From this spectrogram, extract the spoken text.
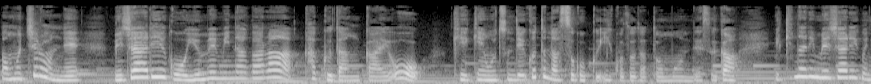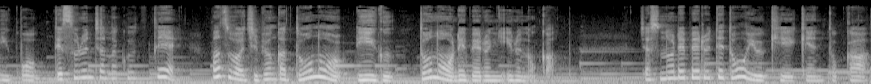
まあ、もちろんねメジャーリーグを夢見ながら各段階を経験を積んでいくというのはすごくいいことだと思うんですがいきなりメジャーリーグに行こうってするんじゃなくってまずは自分がどのリーグどのレベルにいるのかじゃあそのレベルでどういう経験とか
